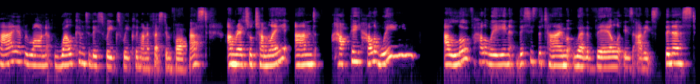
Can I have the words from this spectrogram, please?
Hi, everyone. Welcome to this week's weekly manifesting forecast. I'm Rachel Chamley and happy Halloween. I love Halloween. This is the time where the veil is at its thinnest.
